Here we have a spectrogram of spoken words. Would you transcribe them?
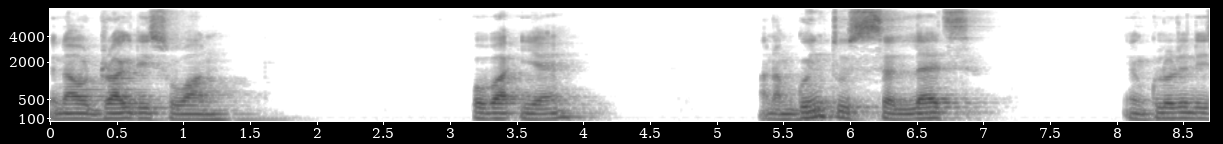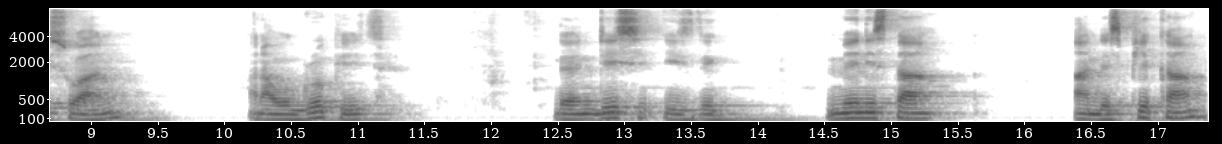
Then I'll drag this one over here. And I'm going to select including this one and I will group it. Then this is the minister and the speaker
